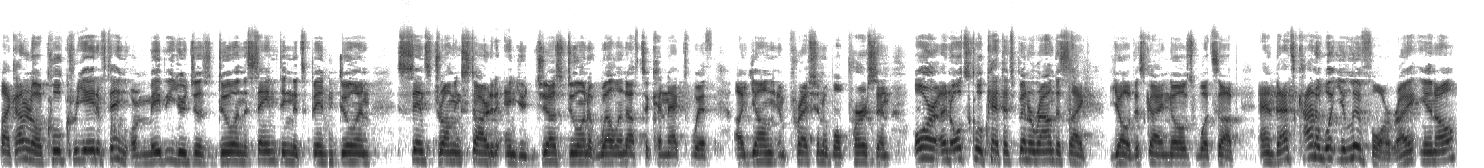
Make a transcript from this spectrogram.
like I don't know, a cool creative thing or maybe you're just doing the same thing that's been doing since drumming started and you're just doing it well enough to connect with a young impressionable person or an old school cat that's been around that's like yo this guy knows what's up. And that's kind of what you live for right? You know?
